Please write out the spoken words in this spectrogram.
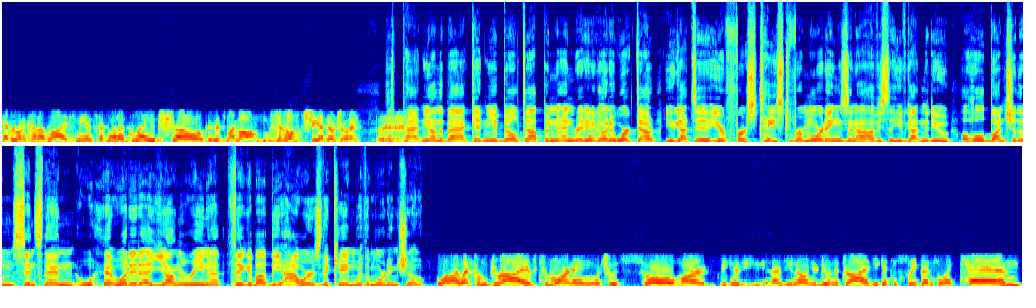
everyone kind of lied to me and said, "What a great show!" because it's my mom, so she had no choice. Just patting you on the back, getting you built up and, and ready to go, and it worked out. You got to your first taste for mornings, and obviously you've gotten to do a whole bunch of them since then. What did a young Rena think about the hours that came with a morning show? Well, I went from drive to morning, which was so hard because, you, as you know, when you're doing the drive, you get to sleep until like 10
